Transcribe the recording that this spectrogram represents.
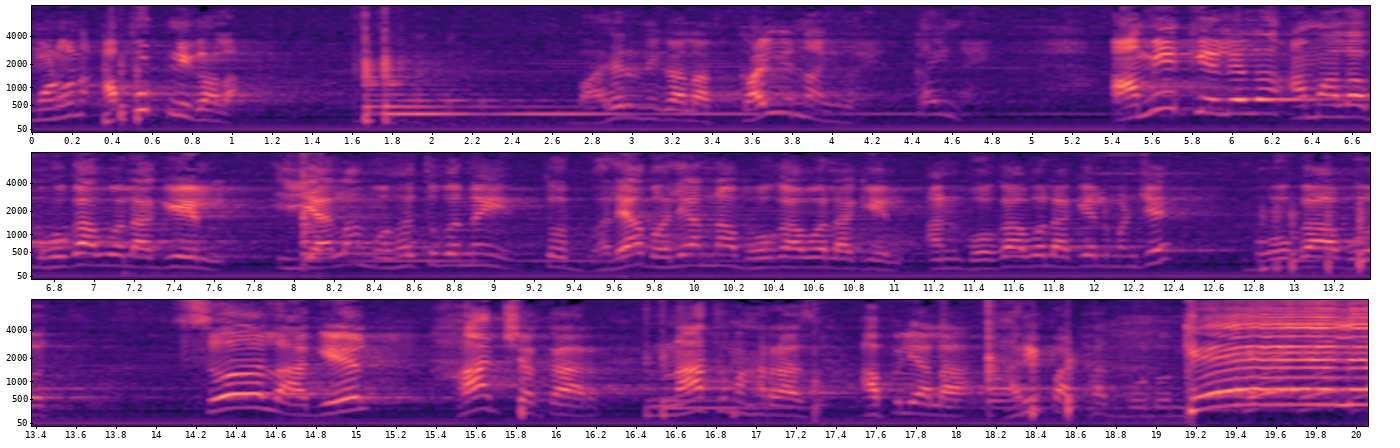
म्हणून आपूट निघाला. बाहेर निघाला काही नाही काही नाही. आम्ही केलेलं आम्हाला भोगावं लागेल याला महत्त्व नाही. तो भल्या भल्यांना भोगावं लागेल. आणि भोगावं लागेल म्हणजे भोगावं च लागेल हा चकार नाथ महाराज आपल्याला हरिपाठात बोलून केले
